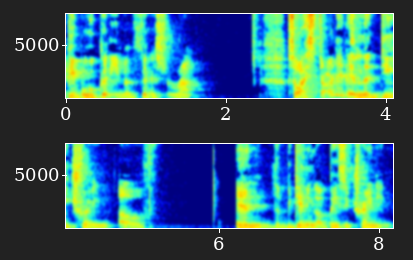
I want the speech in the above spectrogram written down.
People who couldn't even finish the run. So I started in the D train of in the beginning of basic training.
